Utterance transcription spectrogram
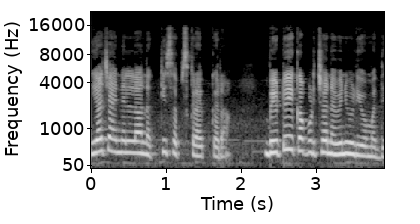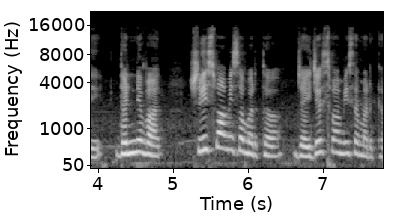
या चॅनलला नक्की सबस्क्राईब करा. भेटू एका पुढच्या नवीन व्हिडिओमध्ये. धन्यवाद. श्री स्वामी समर्थ. जय जय स्वामी समर्थ.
